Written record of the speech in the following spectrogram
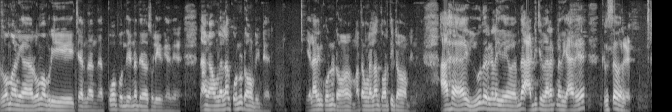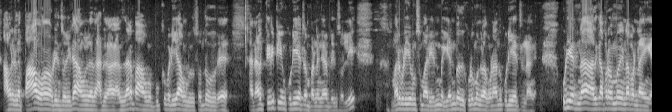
ரோமானியா ரோமாபுரி சேர்ந்த அந்த போப் வந்து என்ன சொல்லியிருக்காரு? நாங்கள் அவங்களெல்லாம் கொண்டுட்டோம் அப்படின்ட்டார். எல்லாரையும் கொண்டுட்டோம் மற்றவங்களெல்லாம் துரத்திட்டோம் அப்படின்னு. ஆக யூதர்களை வந்து அடித்து விரட்டினது யார்? கிறிஸ்தவர்கள். அவர்களை பாவம் அப்படின்னு சொல்லிட்டு அவங்க அது- அது அதுதானப்பா அவங்க புக்கு படியே அவங்களுக்கு சொந்த ஊர். அதனால் திருப்பியும் குடியேற்றம் பண்ணுங்க அப்படின்னு சொல்லி மறுபடியும் சுமார் எண்ப எண்பது குடும்பங்களை கொண்டாந்து குடியேற்றினாங்க. குடியேற்றினா அதுக்கப்புறமும் என்ன பண்ணாங்க?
